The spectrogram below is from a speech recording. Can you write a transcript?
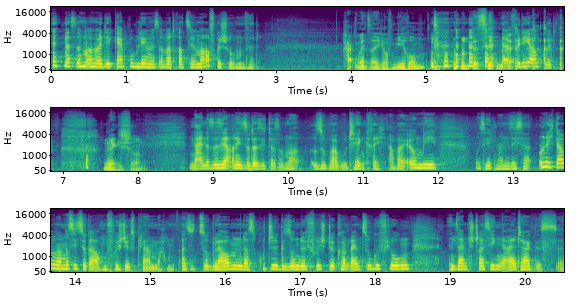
dass immer bei dir kein Problem ist, aber trotzdem immer aufgeschoben wird? Hacken wir jetzt eigentlich auf mir rum? Ein bisschen, ne? Finde ich auch gut. Merke ich schon. Nein, es ist ja auch nicht so, dass ich das immer super gut hinkriege. Aber irgendwie muss man sich und ich glaube, man muss sich sogar auch einen Frühstücksplan machen. Also zu glauben, das gute, gesunde Frühstück kommt einem zugeflogen in seinem stressigen Alltag ist äh,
